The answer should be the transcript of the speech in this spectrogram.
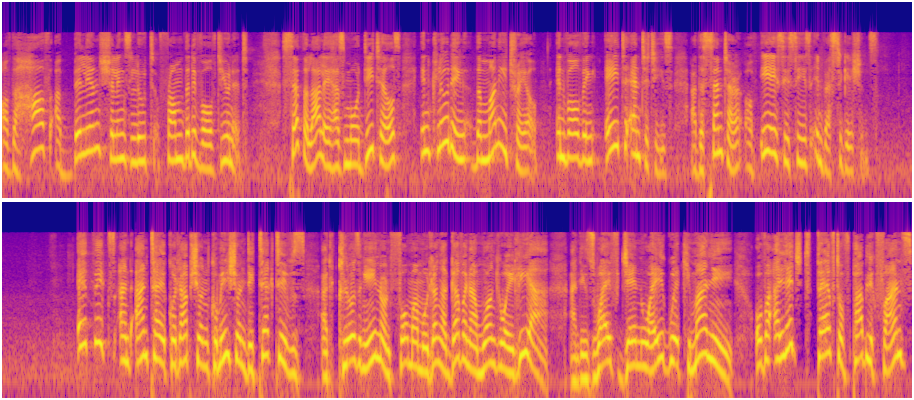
of the half a billion shillings loot from the devolved unit. Seth Olale has more details, including the money trail involving eight entities at the center of EACC's investigations. Ethics and Anti-Corruption Commission detectives are closing in on former Murang'a Governor Mwangi wa Iria and his wife Jane Waigwe Kimani over alleged theft of public funds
